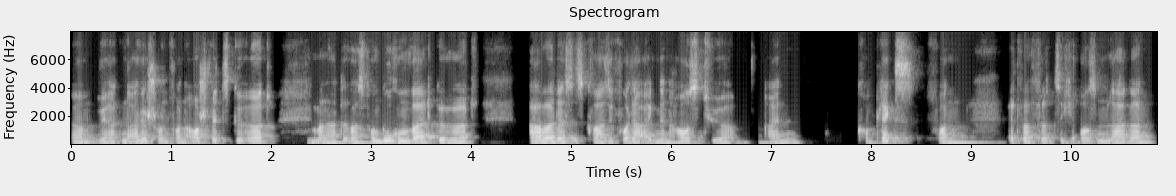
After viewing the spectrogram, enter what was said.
Ja, wir hatten alle schon von Auschwitz gehört, man hatte was vom Buchenwald gehört, aber dass es quasi vor der eigenen Haustür ein Komplex von etwa 40 Außenlagern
